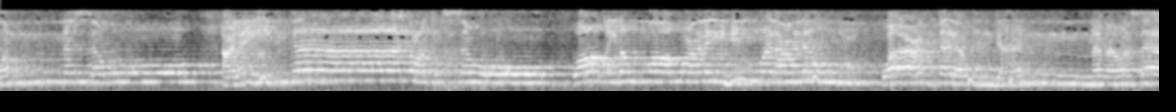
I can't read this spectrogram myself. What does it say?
ظن السوء عليهم دائرة السوء. وغضب الله عليهم ولعنهم وأعد لهم جهنم وساءت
